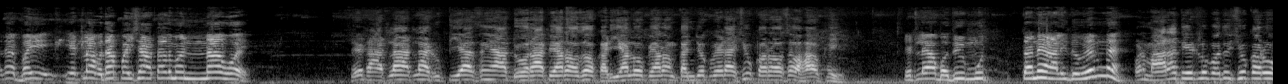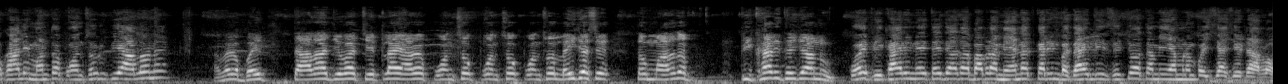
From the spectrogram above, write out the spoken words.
અરે ભાઈ એટલા બધા પૈસા અત્યારમાં ના હોય. શેઠ આટલા આટલા રૂપિયા છે. આ દોરા પહેરો છો ઘડિયાળો પહેરો કંજોક વેડા શું કરો છો ખી એટલે આ બધું હું તને આલી દઉં એમ ને? પણ મારાથી એટલું બધું શું કરવું ખાલી મને તો પાંચસો રૂપિયા આલો ને. હવે ભાઈ તારા જેવા ચેટલાય આવે પાંચસો પાંચસો પાંચસો લઈ જશે તો મારે તો ભિખારી થઈ જવાનું. કોઈ ભિખારી નહીં થઈ જતા બાપડા મહેનત કરીને બધા લીધે ચો તમે એમને પૈસા શેઠ આલો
